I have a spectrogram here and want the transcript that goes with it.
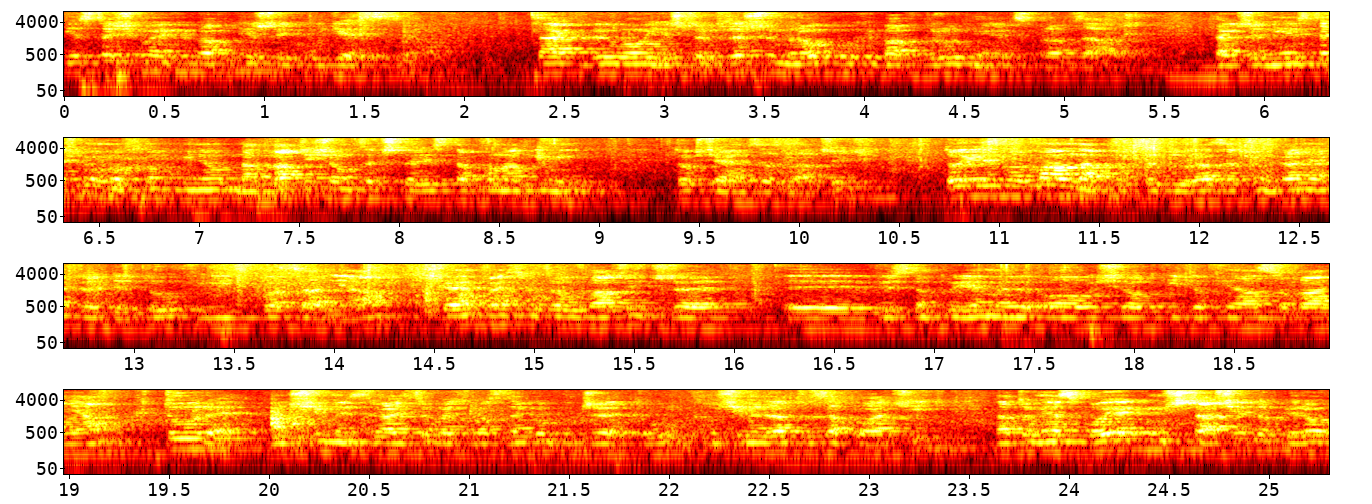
jesteśmy chyba w pierwszej dwudziestce. Tak było jeszcze w zeszłym roku, chyba w grudniu, jak sprawdzałem. Także nie jesteśmy mocną gminą na 2400 ponad gmin. To chciałem zaznaczyć. To jest normalna procedura zaciągania kredytów i spłacania. Chciałem Państwu zauważyć, że występujemy o środki dofinansowania, które musimy zrealizować z własnego budżetu, musimy za to zapłacić, natomiast po jakimś czasie dopiero y,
